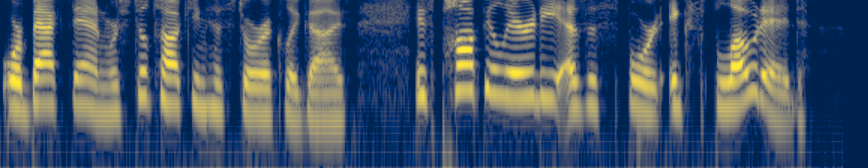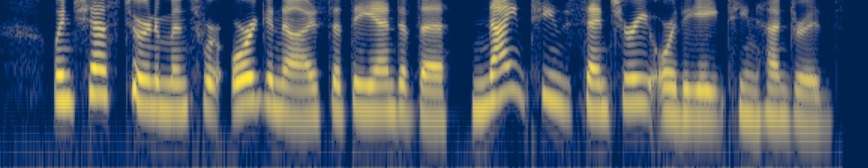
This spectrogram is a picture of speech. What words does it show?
or back then, we're still talking historically, guys, its popularity as a sport exploded when chess tournaments were organized at the end of the 19th century or the 1800s.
